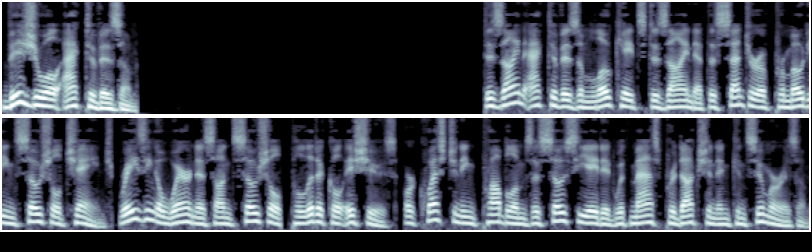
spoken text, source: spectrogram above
Visual activism Design activism locates design at the center of promoting social change, raising awareness on social, political issues, or questioning problems associated with mass production and consumerism.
